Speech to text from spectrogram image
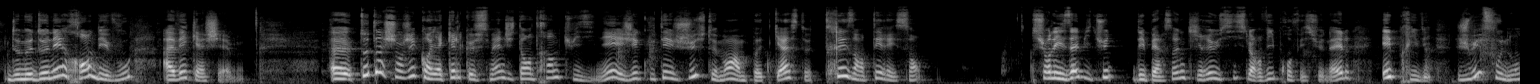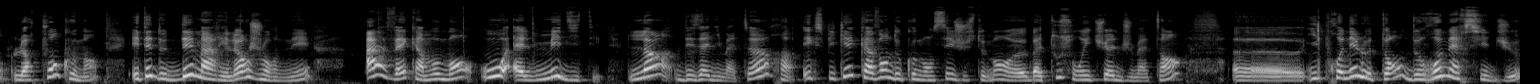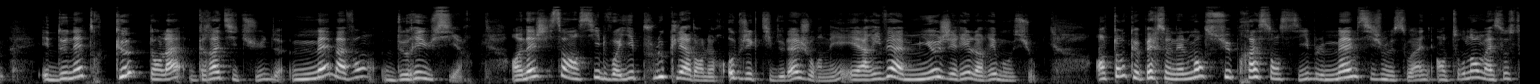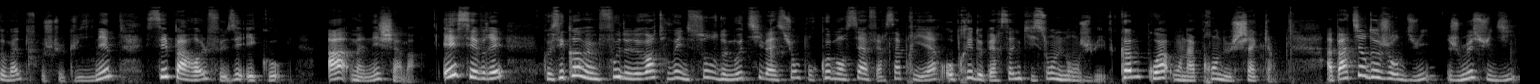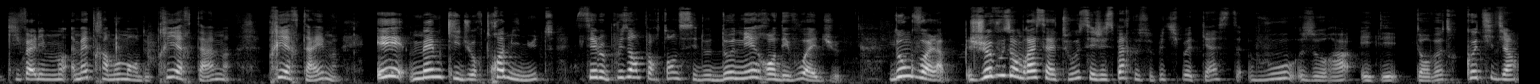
de me donner rendez-vous avec. Euh, tout a changé quand il y a quelques semaines, j'étais en train de cuisiner et j'écoutais justement un podcast très intéressant sur les habitudes des personnes qui réussissent leur vie professionnelle et privée. Juif ou non, leur point commun était de démarrer leur journée avec un moment où elle méditait. L'un des animateurs expliquait qu'avant de commencer justement euh, bah, tout son rituel du matin, euh, il prenait le temps de remercier Dieu et de n'être que dans la gratitude, même avant de réussir. En agissant ainsi, ils voyaient plus clair dans leur objectif de la journée et arrivaient à mieux gérer leurs émotions. En tant que personnellement supra-sensible, même si je me soigne, en tournant ma sauce tomate, parce que je cuisinais, ces paroles faisaient écho à ma Et c'est vrai que c'est quand même fou de devoir trouver une source de motivation pour commencer à faire sa prière auprès de personnes qui sont non juives. Comme quoi on apprend de chacun. À partir d'aujourd'hui, je me suis dit qu'il fallait mettre un moment de prière time, prière time, et même qui dure trois minutes, c'est le plus important, c'est de donner rendez-vous à Dieu. Donc voilà, je vous embrasse à tous et j'espère que ce petit podcast vous aura aidé dans votre quotidien.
